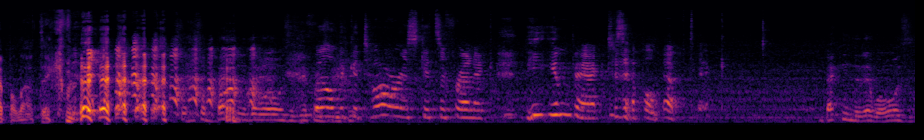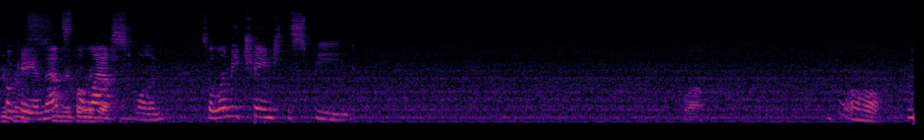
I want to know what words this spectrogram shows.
epileptic. So, so the day, what was the difference Well, the guitar is schizophrenic. The impact is epileptic. back in the day? What was the difference? Okay, and that's the last one. So let me change the speed. Wow. oh.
